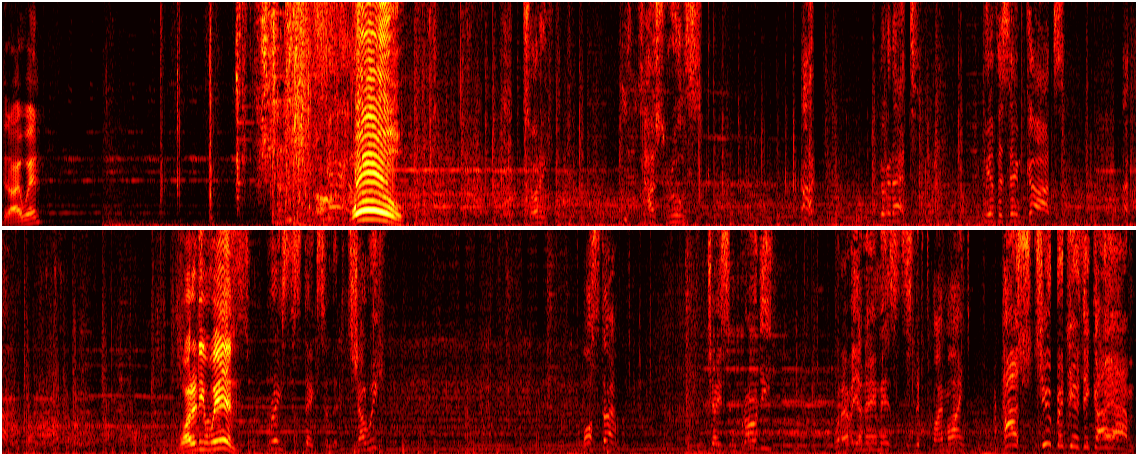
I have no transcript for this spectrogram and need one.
Did I win? Whoa! Sorry. House rules. Ah, look at that. We have the same cards. Why did he win? Let's raise the stakes a little, shall we? Foster, Jason Brody, whatever your name is, it slipped my mind. How stupid do you think I am?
